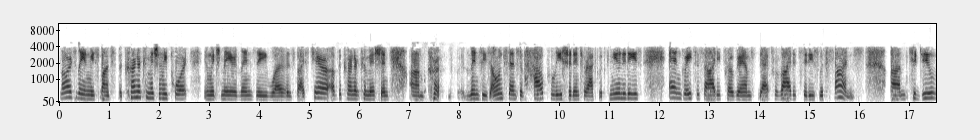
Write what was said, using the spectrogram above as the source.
largely in response to the Kerner Commission report, in which Mayor Lindsay was vice chair of the Kerner Commission, um, Ker- Lindsay's own sense of how police should interact with communities, and Great Society programs that provided cities with funds um, to do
